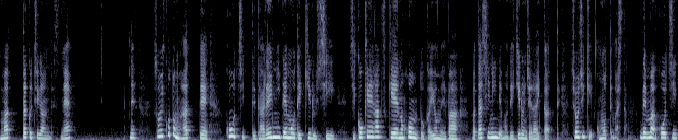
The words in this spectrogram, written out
全く違うんですね。でそういうこともあってコーチって誰にでもできるし自己啓発系の本とか読めば私にでもできるんじゃないかって正直思ってました。でまあコーチっ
